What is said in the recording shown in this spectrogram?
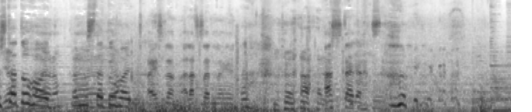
Musta tuhod? Kamusta tuhod? Ayos lang, alaksan lang yun. Hashtag alaksan.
